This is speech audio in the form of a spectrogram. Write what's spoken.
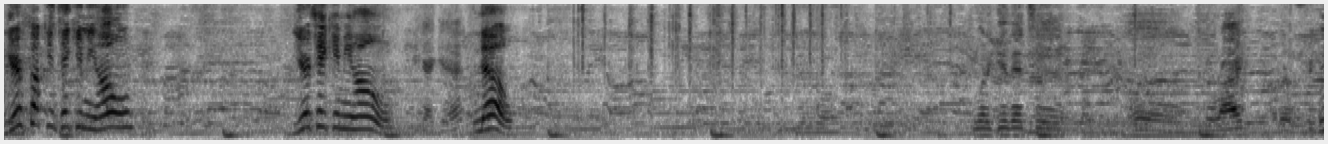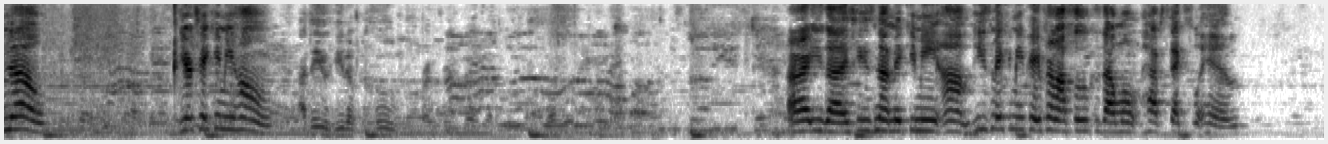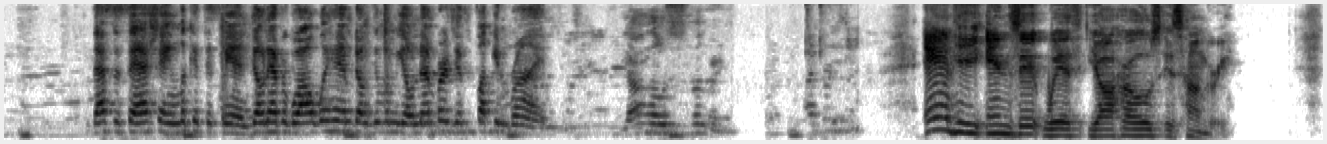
You're fucking taking me home. You're taking me home. You got gas? No. You want to give that to uh, the ride? Or the pick- No. You're taking me home. I think you heat up the food. All right, you guys. He's not making me. Um, he's making me pay for my food because I won't have sex with him. That's a sad shame. Look at this man. Don't ever go out with him. Don't give him your number. Just fucking run. Y'all hoes is hungry. And he ends it with Y'all hoes is hungry.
